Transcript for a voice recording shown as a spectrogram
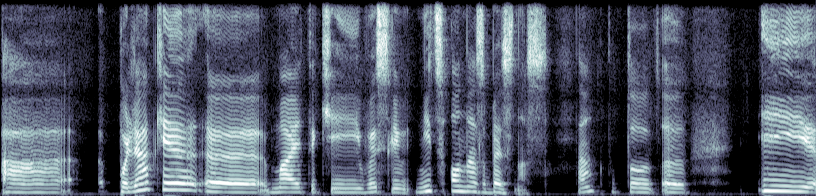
А поляки е, мають такий вислів ніц о нас без нас. Так? Тобто, е, і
